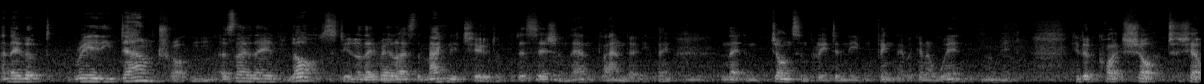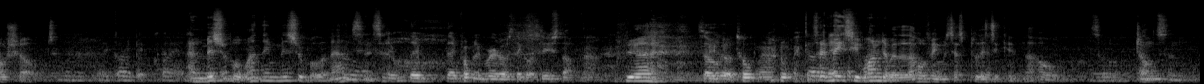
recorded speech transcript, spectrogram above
and they looked really downtrodden, as though they had lost. You know, they realised the magnitude of the decision. They hadn't planned anything, and, they, and Johnson probably didn't even think they were going to win. I mean, he looked quite shocked, shell-shocked. Yeah, they've gone a bit quiet. And miserable, weren't they miserable announcing? Yeah. Said, They, "Oh." they, they probably realised they've got to do stuff now. Yeah. So we've got to talk now. So it makes you wonder whether the whole thing was just politicking, the whole sort of Johnson. yeah,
